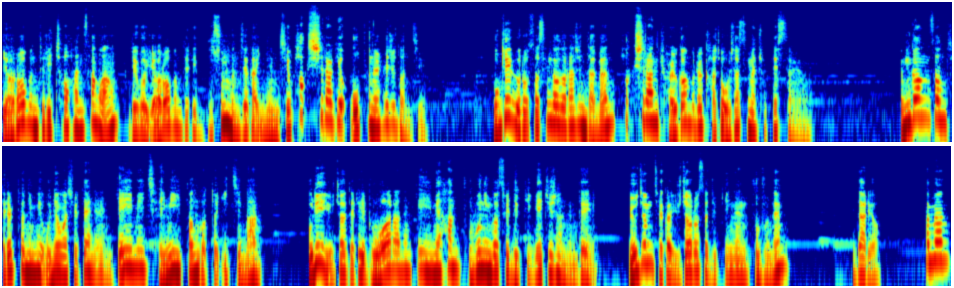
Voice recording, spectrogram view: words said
여러분들이 처한 상황 그리고 여러분들이 무슨 문제가 있는지 확실하게 오픈을 해주던지 고객으로서 생각을 하신다면 확실한 결과물을 가져오셨으면 좋겠어요. 금강선 디렉터님이 운영하실 때는 게임이 재미있던 것도 있지만 우리 유저들이 로아라는 게임의 한 부분인 것을 느끼게 해주셨는데 요즘 제가 유저로서 느끼는 부분은 기다려 하면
